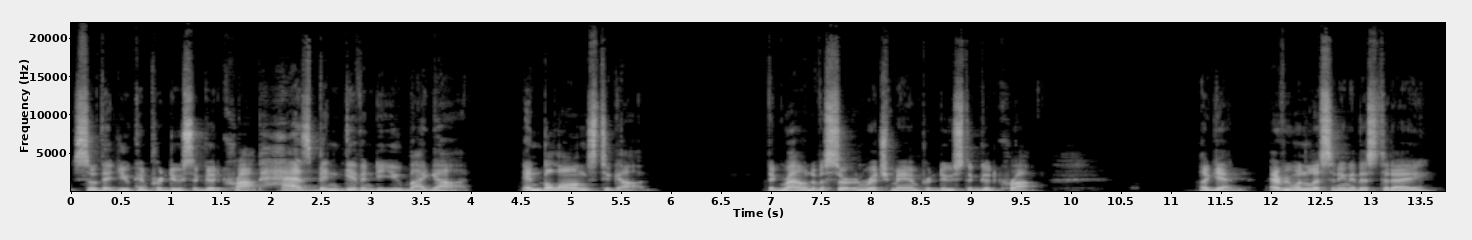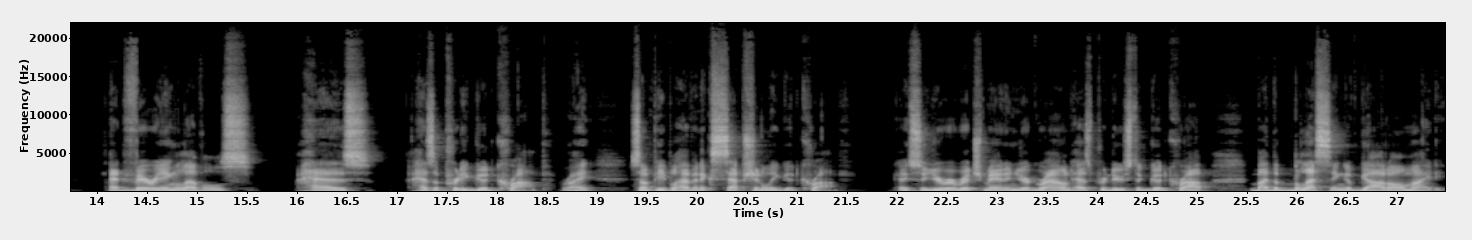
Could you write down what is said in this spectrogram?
so that you can produce a good crop has been given to you by God and belongs to God. The ground of a certain rich man produced a good crop. Again, everyone listening to this today at varying levels has has a pretty good crop, right? Some people have an exceptionally good crop. Okay, so you're a rich man and your ground has produced a good crop by the blessing of God Almighty.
